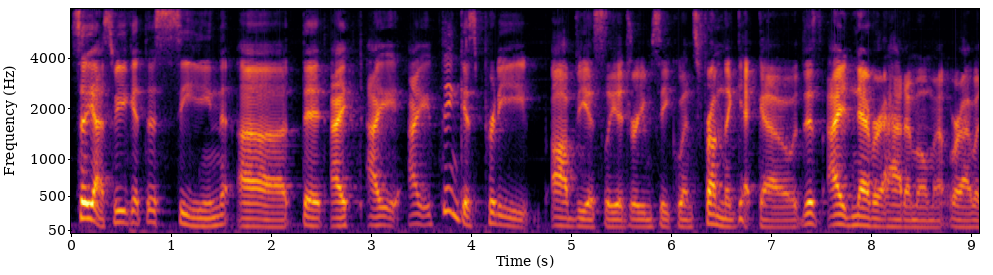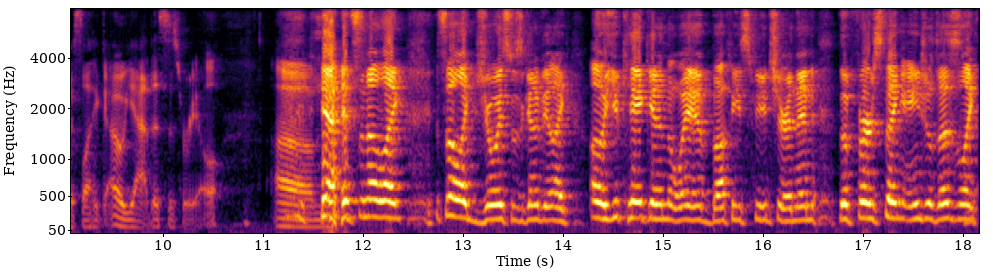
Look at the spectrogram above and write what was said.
so yes we get this scene uh that i i i think is pretty obviously a dream sequence from the get-go this i never had a moment where i was like oh yeah this is real um yeah, it's not like it's not like Joyce was gonna be like, "Oh, you can't get in the way of Buffy's future," and then the first thing Angel does is like,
